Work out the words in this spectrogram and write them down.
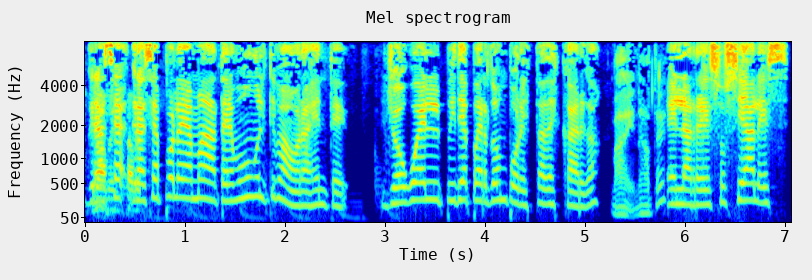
Gracias, gracias por la llamada. Tenemos una última hora, gente. Joel pide perdón por esta descarga Imagínate. en las redes sociales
